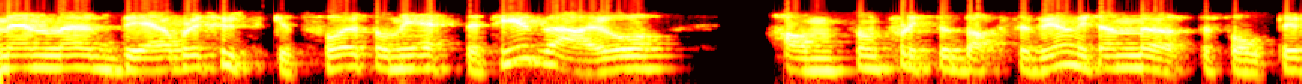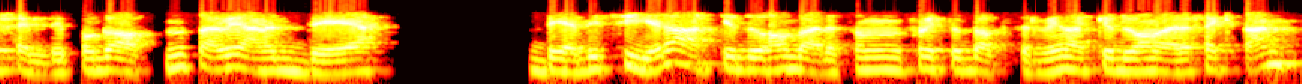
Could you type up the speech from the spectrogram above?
Men eh, det jeg blitt husket for sånn i ettertid, er jo han som flyttet Dagsrevyen. Hvis jeg møter folk tilfeldig på gaten, så er det gjerne det, det de sier. Er ikke du han der som flyttet Dagsrevyen, er ikke du han der fekteren?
